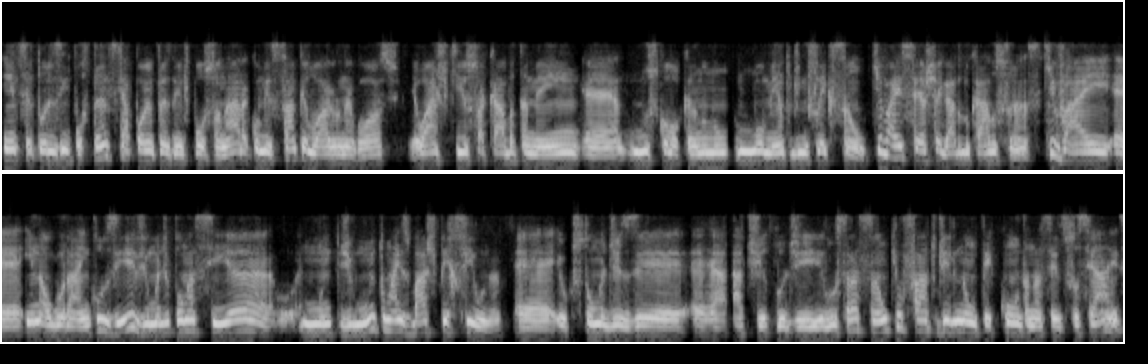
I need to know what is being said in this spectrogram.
entre setores importantes que apoiam o presidente Bolsonaro, a começar pelo agronegócio. Eu acho que isso acaba também é, nos colocando num momento de inflexão, que vai ser a chegada do Carlos França, que vai é, inaugurar, inclusive, uma diplomacia muito, de muito mais baixo perfil. Né? É, eu costumo dizer, é, a título de ilustração, que o fato de ele não ter conta nas redes sociais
